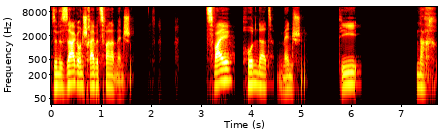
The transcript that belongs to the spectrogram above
sind es sage und schreibe 200 Menschen. 200 Menschen, die nach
